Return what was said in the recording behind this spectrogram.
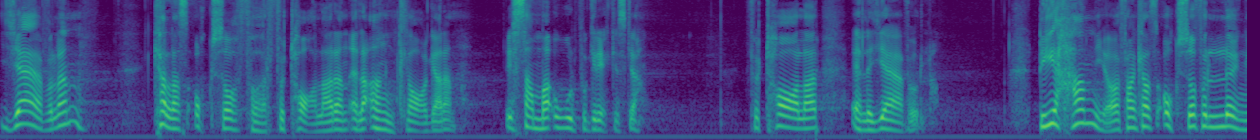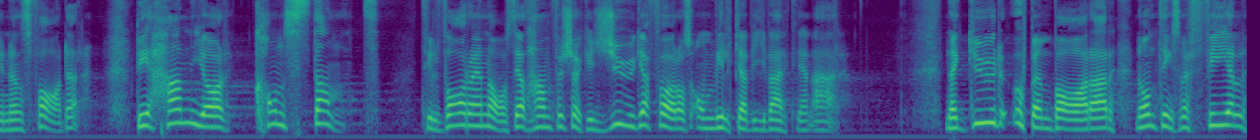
djävulen kallas också för förtalaren eller anklagaren. Det är samma ord på grekiska. Förtalar eller djävul. Det han gör, för han kallas också för lögnens fader. Det han gör konstant till var och en av oss är att han försöker ljuga för oss om vilka vi verkligen är. När Gud uppenbarar någonting som är fel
